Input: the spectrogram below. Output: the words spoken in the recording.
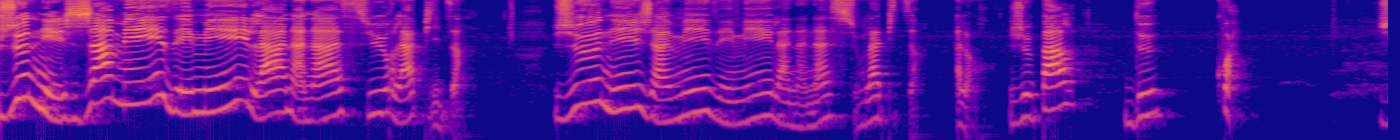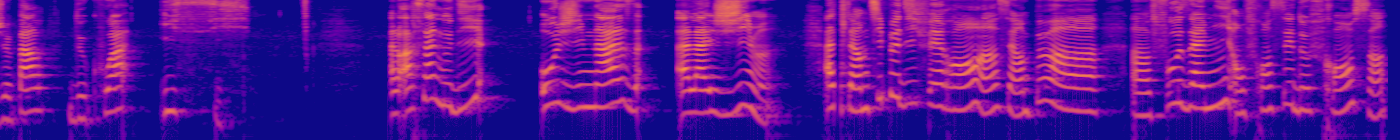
Je n'ai jamais aimé l'ananas sur la pizza. Je n'ai jamais aimé l'ananas sur la pizza. Alors, je parle de quoi? Je parle de quoi ici? Alors, Arsène nous dit au gymnase, à la gym. Ah, c'est un petit peu différent, hein. c'est un peu un, faux ami en français de France. Hein.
